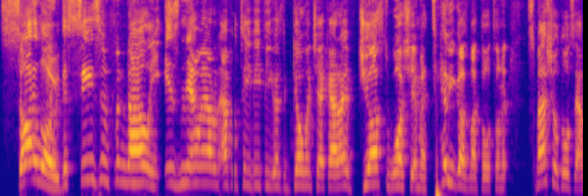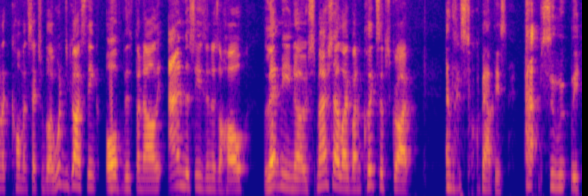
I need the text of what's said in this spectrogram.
Silo, the season finale is now out on Apple TV for you guys to go and check out. I have just watched it. I'm going to tell you guys my thoughts on it. Smash your thoughts down in the comment section below. What did you guys think of the finale and the season as a whole? Let me know. Smash that like button, click subscribe, and let's talk about this absolutely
